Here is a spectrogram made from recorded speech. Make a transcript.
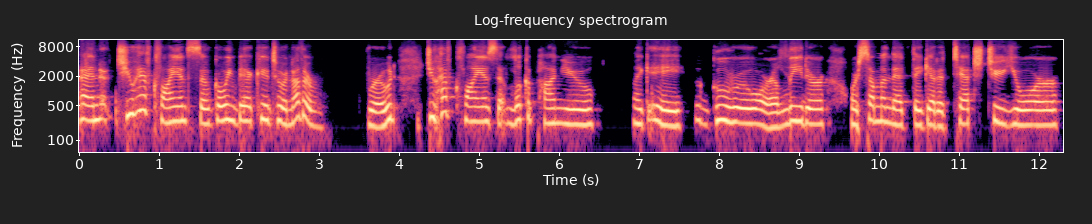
And do you have clients? So going back into another road, do you have clients that look upon you like a guru or a leader or someone that they get attached to your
